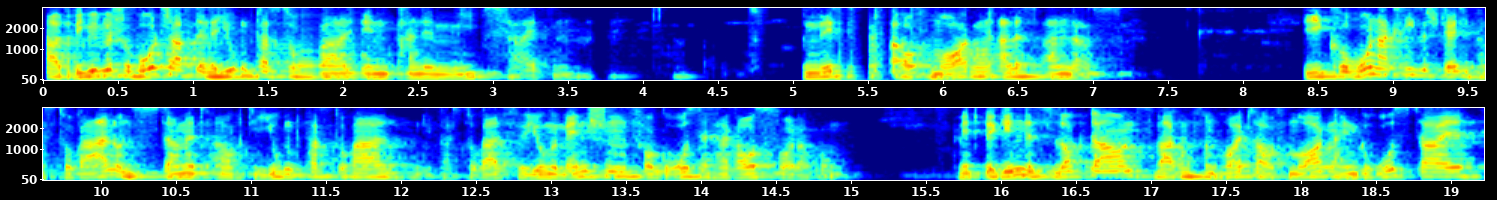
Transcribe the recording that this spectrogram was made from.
Also die biblische Botschaft in der Jugendpastoral in Pandemiezeiten. Zunächst auf morgen alles anders. Die Corona-Krise stellt die Pastoral und damit auch die Jugendpastoral, die Pastoral für junge Menschen vor große Herausforderungen. Mit Beginn des Lockdowns waren von heute auf morgen ein Großteil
